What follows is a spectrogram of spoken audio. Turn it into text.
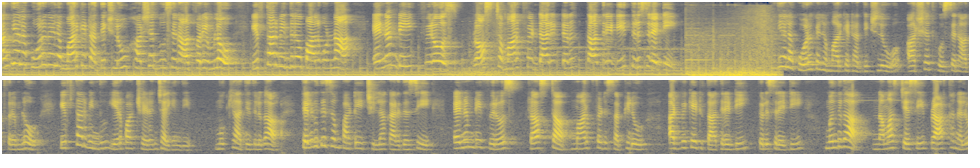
నంద్యాల కూరగాయల మార్కెట్ అధ్యక్షులు హర్షద్ హుసేన్ ఆధ్వర్యంలో ఇఫ్తార్ విందులో పాల్గొన్న ఎన్ఎండి ఫిరోజ్ రాష్ట్ర మార్క్ఫెడ్ డైరెక్టర్ తాతిరెడ్డి తులసిరెడ్డి. నంద్యాల కూరగాయల మార్కెట్ అధ్యక్షులు అర్షద్ హుస్సేన్ ఆధ్వర్యంలో ఇఫ్తార్ విందు ఏర్పాటు చేయడం జరిగింది. ముఖ్య అతిథులుగా తెలుగుదేశం పార్టీ జిల్లా కార్యదర్శి ఎన్ఎండి ఫిరోజ్ రాష్ట్ర మార్క్ఫెడ్ సభ్యులు అడ్వకేట్ తాతిరెడ్డి తులసిరెడ్డి ముందుగా నమాజ్ చేసి ప్రార్థనలు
